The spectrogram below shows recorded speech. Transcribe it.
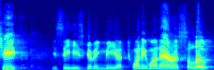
chief. You see, he's giving me a 21 arrow salute.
